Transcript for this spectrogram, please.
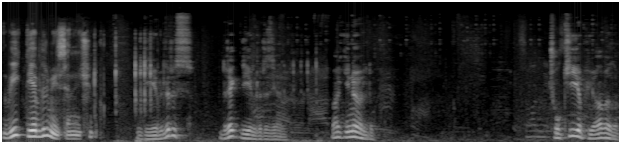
Weak diyebilir miyiz senin için? Diyebiliriz. Direkt diyebiliriz yani. Bak yine öldüm. Çok iyi yapıyor abi adam.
